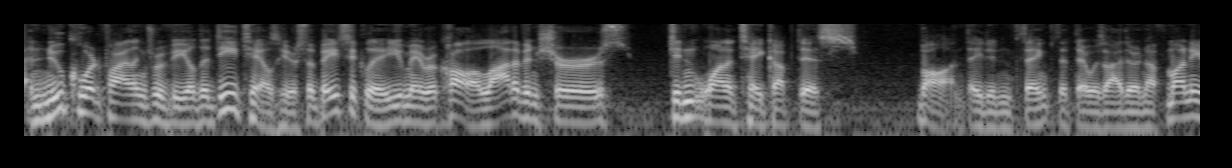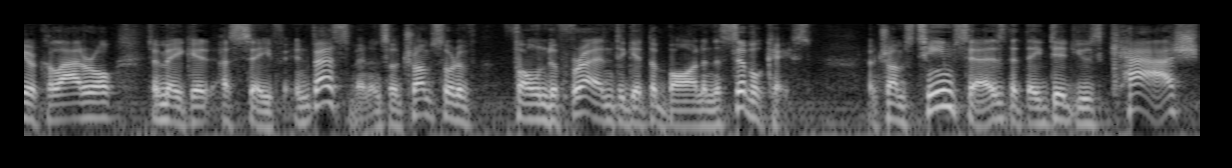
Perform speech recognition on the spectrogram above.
And new court filings reveal the details here. So basically, you may recall a lot of insurers didn't want to take up this bond. They didn't think that there was either enough money or collateral to make it a safe investment. And so Trump sort of phoned a friend to get the bond in the civil case. Now, Trump's team says that they did use cash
